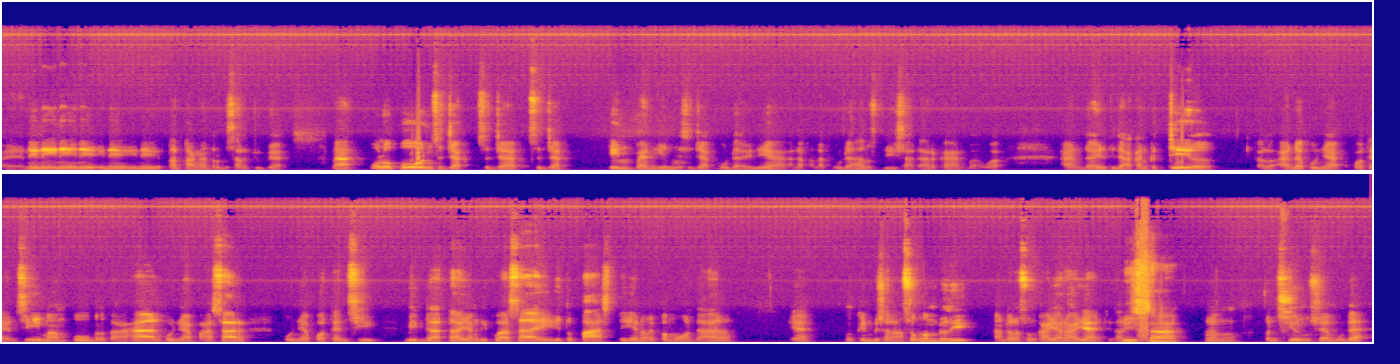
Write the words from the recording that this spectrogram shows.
Nah, ini ini ini ini ini ini tantangan terbesar juga nah walaupun sejak sejak sejak invent ini sejak muda ini ya anak-anak muda harus disadarkan bahwa anda ini tidak akan kecil kalau anda punya potensi mampu bertahan punya pasar punya potensi big data yang dikuasai itu pasti yang namanya pemodal ya mungkin bisa langsung membeli anda langsung kaya raya Bisa. yang pensiun usia muda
